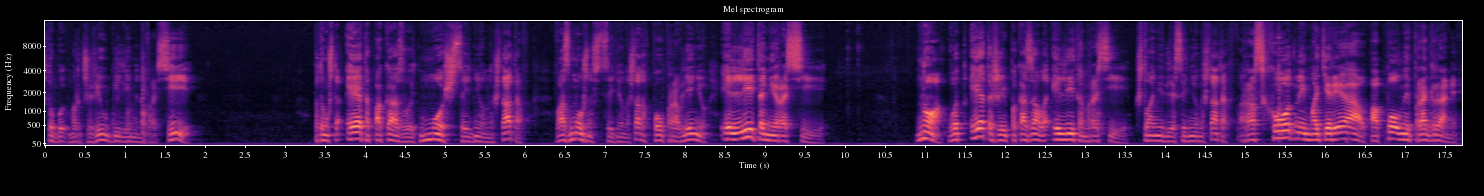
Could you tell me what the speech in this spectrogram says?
чтобы Марджери убили именно в России. Потому что это показывает мощь Соединенных Штатов, возможность Соединенных Штатов по управлению элитами России. Но вот это же и показало элитам России, что они для Соединенных Штатов расходный материал по полной программе.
